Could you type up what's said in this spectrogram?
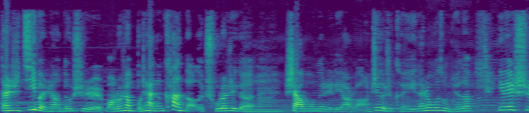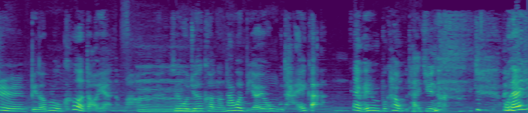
但是基本上都是网络上不太能看到的，除了这个沙翁的这《李尔王》，这个是可以。但是我总觉得，因为是彼得·布鲁克导演的嘛，嗯，所以我觉得可能他会比较有舞台感。那你为什么不看舞台剧呢？舞台剧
